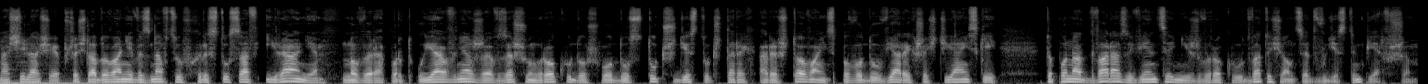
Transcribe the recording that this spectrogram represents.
Nasila się prześladowanie wyznawców Chrystusa w Iranie. Nowy raport ujawnia, że w zeszłym roku doszło do 134 aresztowań z powodu wiary chrześcijańskiej to ponad dwa razy więcej niż w roku 2021.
